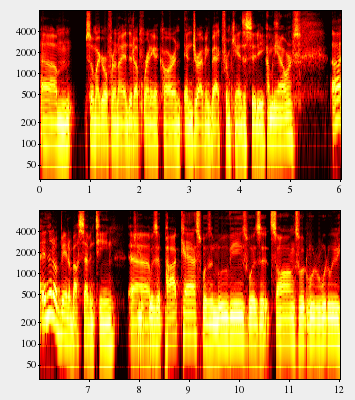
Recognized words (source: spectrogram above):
Um, so my girlfriend and I ended up renting a car and, and driving back from Kansas City. How many hours? Uh, it ended up being about 17. Uh, was it podcasts? Was it movies? Was it songs? What, what, what, do we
